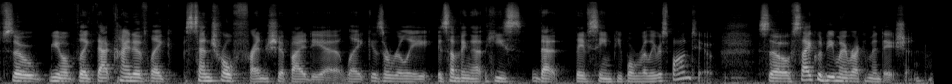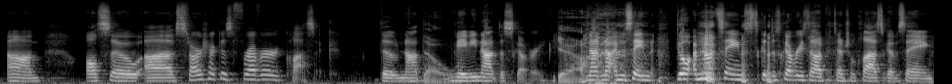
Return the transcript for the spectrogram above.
so you know like that kind of like central friendship idea like is a really is something that he's that they've seen people really respond to. So psych would be my recommendation. Um also uh star trek is forever classic though not though. maybe not discovery Yeah. not, not, I'm saying don't. I'm not saying Discovery is not a potential classic. I'm saying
